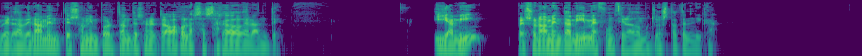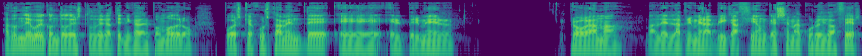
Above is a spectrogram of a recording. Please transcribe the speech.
verdaderamente son importantes en el trabajo, las has sacado adelante. Y a mí, personalmente a mí, me ha funcionado mucho esta técnica. ¿A dónde voy con todo esto de la técnica del pomodoro? Pues que justamente eh, el primer programa, ¿vale? La primera aplicación que se me ha ocurrido hacer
